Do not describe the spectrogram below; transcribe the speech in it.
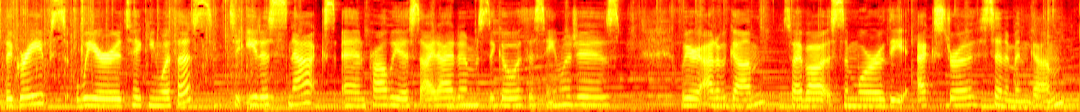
The grapes we're taking with us to eat as snacks and probably as side items to go with the sandwiches. We are out of gum, so I bought some more of the extra cinnamon gum.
